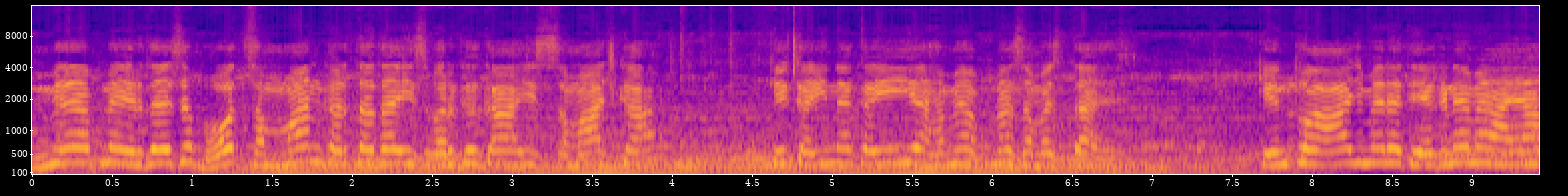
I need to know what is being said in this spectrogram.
मैं अपने हृदय से बहुत सम्मान करता था इस वर्ग का, इस समाज का, कि कहीं ना कहीं ये हमें अपना समझता है। किंतु आज मेरे देखने में आया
